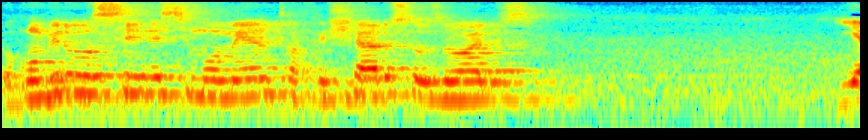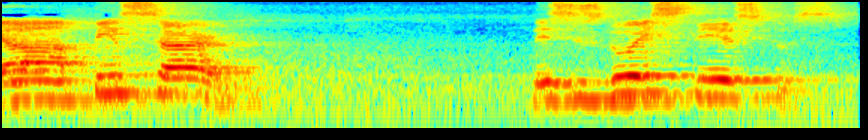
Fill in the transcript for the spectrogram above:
Eu convido você nesse momento a fechar os seus olhos e a pensar nesses dois textos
